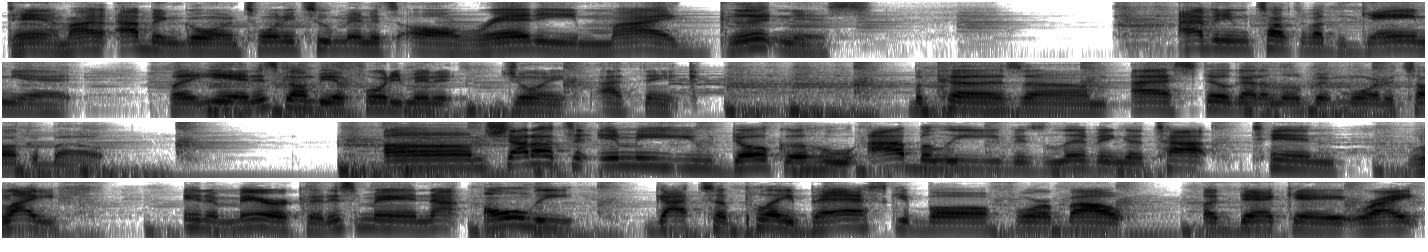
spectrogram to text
Damn, I, I've been going 22 minutes already. My goodness. I haven't even talked about the game yet. But yeah, this is gonna be a 40 minute joint, I think. Because um I still got a little bit more to talk about. Um, shout out to Ime Udoka, who I believe is living a top 10 life in America. This man not only got to play basketball for about a decade, right?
